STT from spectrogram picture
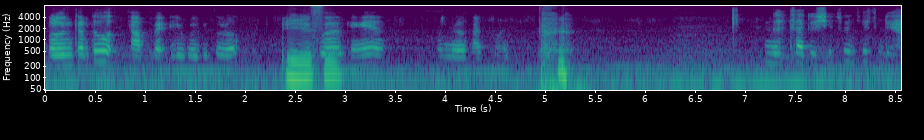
volunteer tuh capek juga gitu loh. Iya gue sih. kayaknya ambil satu aja. Ambil satu shift aja sudah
